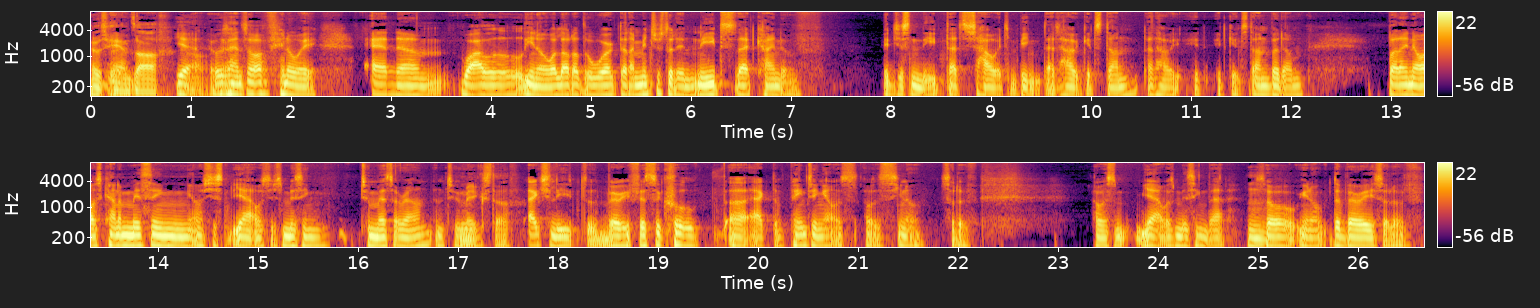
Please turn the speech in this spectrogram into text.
It was hands off. yeah, Oh, it was hands off in a way. And um, while you know a lot of the work that I'm interested in needs that kind of, it just need that's how it's being that's how it gets done. That's how it, it gets done. But um, but I know I was kind of missing. I was just yeah, I was just missing to mess around and to Make stuff. Actually, the very physical uh, act of painting, I was I was you know sort of. I was yeah, I was missing that. Mm. So you know the very sort of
